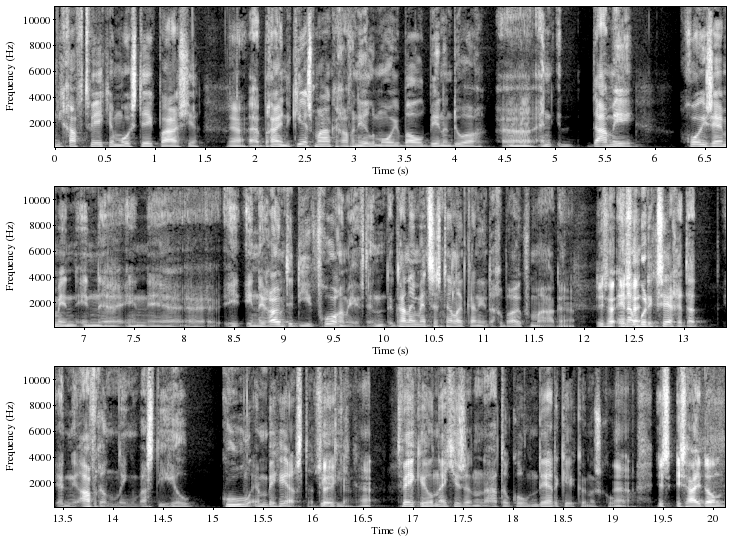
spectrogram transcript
Die gaf twee keer een mooi steekpaasje. Ja. Eh Brian de Keersmaker gaf een hele mooie bal binnendoor. Mhm. En daarmee gooien ze hem in, in, eh, in, in- de ruimte die voor hem heeft. En dan kan hij met zijn snelheid kan hij daar gebruik van maken. Ja. Is hij, En dan hij- moet ik zeggen dat in de afronding was hij heel cool en beheerst. Dat deed zeker, hij ja. Twee keer heel netjes en had ook al een derde keer kunnen scoren. Ja. Is, is hij dan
